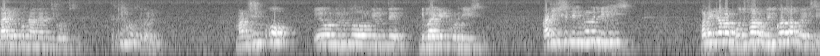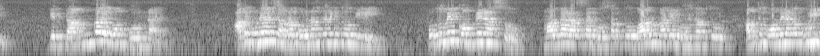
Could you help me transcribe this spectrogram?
গাড়ির উপর নাচানাচি করছে। তো কী করতে পারি? মানুষের ক্ষোভ, এ ওর বিরুদ্ধে ওর বিরুদ্ধে ডিভাইডেড করে দিয়েছে। কাজে সেদিনগুলো আমি দেখেছি। ফলে এটা আমার বোঝবার অভিজ্ঞতা হয়েছে যে দাঙ্গা এবং বন্যায় আগে মনে আছে, আমরা বন্যাস্থানে কোথাও গেলেই প্রথমেই কমপ্লেন আসতো মালদা রাস্তায় বসে থাকতো, বালুরঘাটে বসে থাকতো। আমি তো কম এলাকা ঘুরি।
